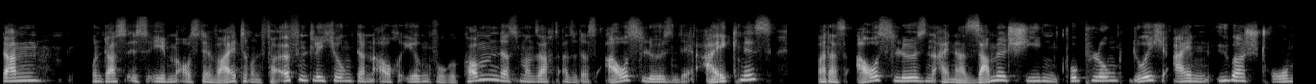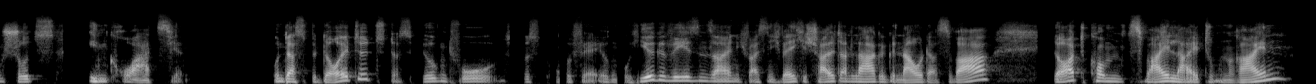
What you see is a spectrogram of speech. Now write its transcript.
dann und das ist eben aus der weiteren Veröffentlichung dann auch irgendwo gekommen, dass man sagt, also das auslösende Ereignis war das Auslösen einer Sammelschienenkupplung durch einen Überstromschutz in Kroatien. Und das bedeutet, dass irgendwo, es müsste ungefähr irgendwo hier gewesen sein, ich weiß nicht, welche Schaltanlage genau das war, dort kommen zwei Leitungen rein,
